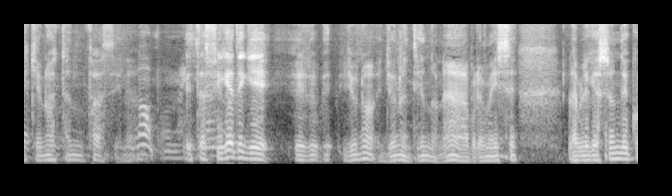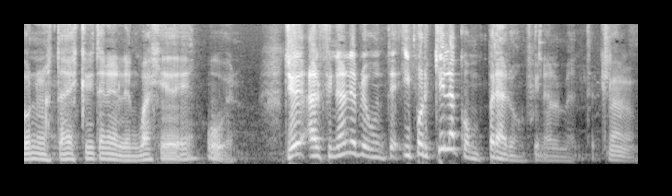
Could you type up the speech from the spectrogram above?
Es que no es tan fácil. ¿eh? No, pues, imagínate. Esta- fíjate que eh, yo no, yo no entiendo nada, pero me dice, la aplicación de Corner no está escrita en el lenguaje de Uber. Yo al final le pregunté, ¿y por qué la compraron finalmente? Claro.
